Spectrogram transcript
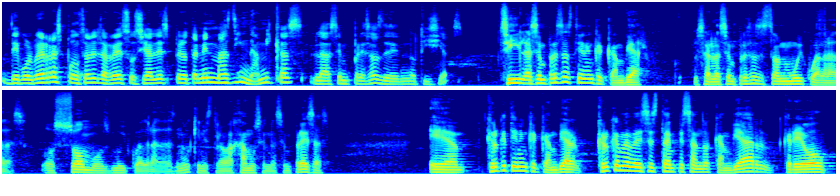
de volver responsables las redes sociales, pero también más dinámicas las empresas de noticias? Sí, las empresas tienen que cambiar. O sea, las empresas están muy cuadradas, o somos muy cuadradas, ¿no? Quienes trabajamos en las empresas. Eh, creo que tienen que cambiar. Creo que MBS está empezando a cambiar. Creo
